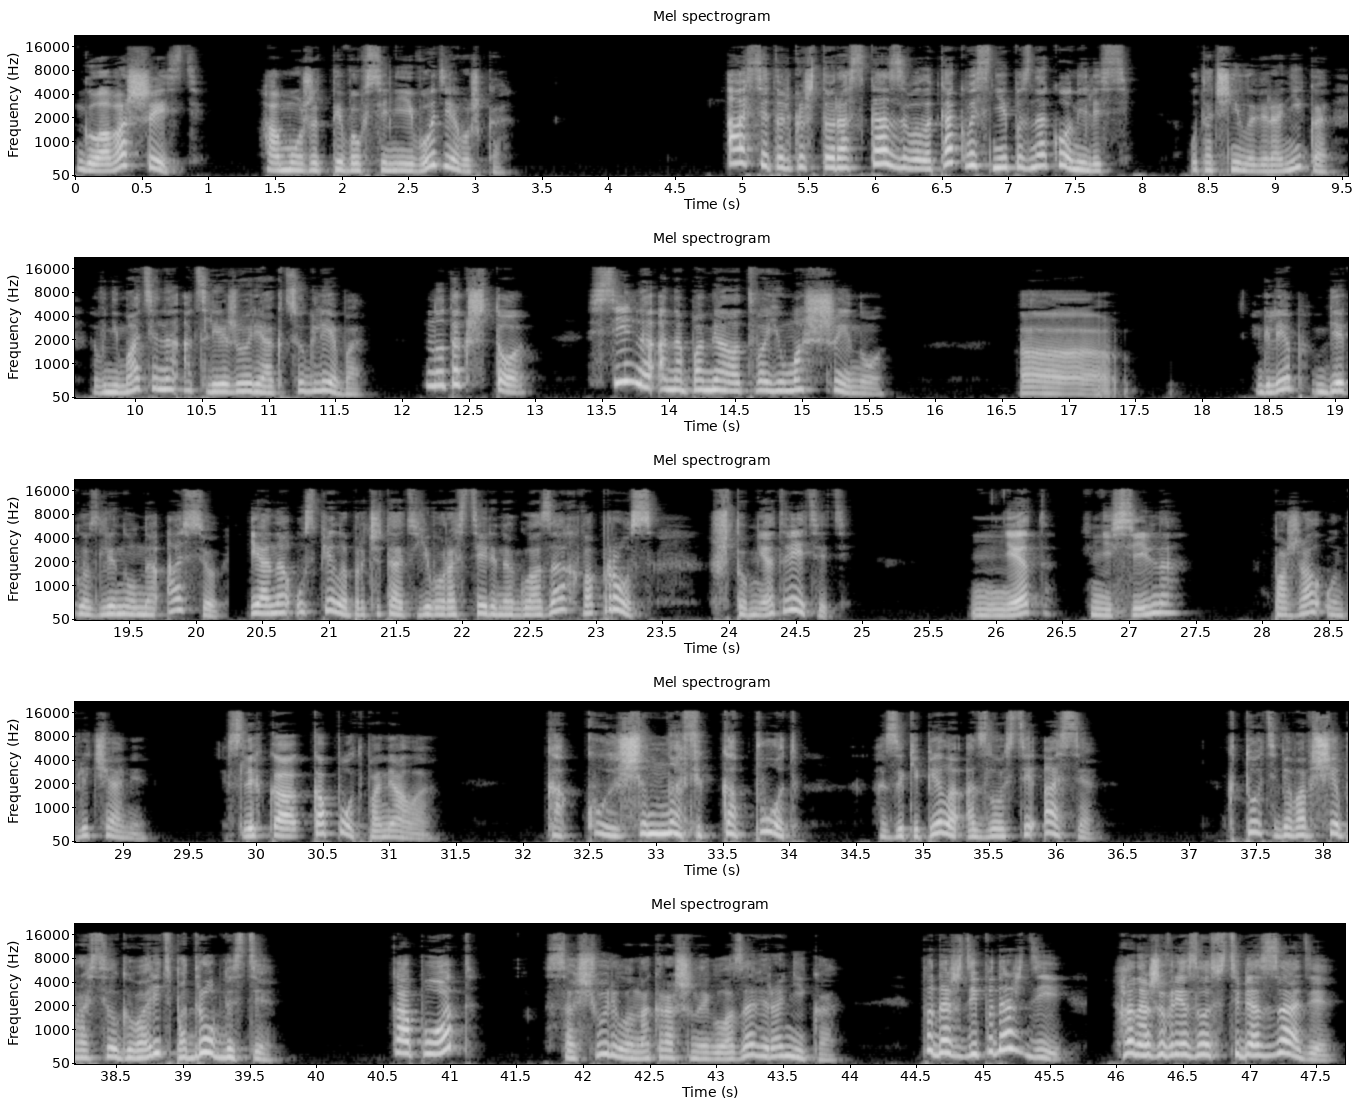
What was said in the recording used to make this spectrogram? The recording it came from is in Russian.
Глава 6. А может, ты вовсе не его девушка? «Ася только что рассказывала, как вы с ней познакомились», уточнила Вероника, внимательно отслеживая реакцию Глеба. «Ну так что, сильно она помяла твою машину?» а Глеб бегло взглянул на Асю, и она успела прочитать в его растерянных глазах вопрос, что мне ответить. «Нет, не сильно», – пожал он плечами. Слегка капот помяла. «Какой еще нафиг капот?» Закипела от злости Ася. «Кто тебя вообще просил говорить подробности?» «Капот?» Сощурила накрашенные глаза Вероника. «Подожди, подожди! Она же врезалась в тебя сзади!»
